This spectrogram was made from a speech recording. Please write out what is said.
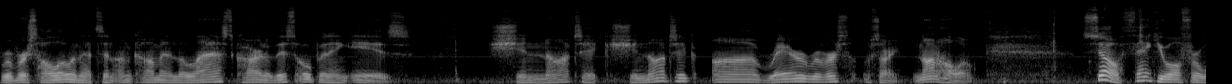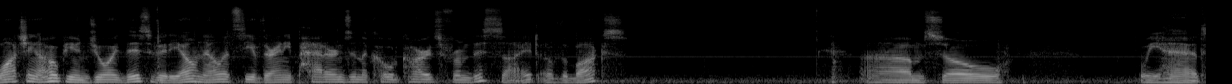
reverse hollow, and that's an uncommon. And the last card of this opening is Shiinotic. Shiinotic, uh, rare reverse, sorry, non holo. So, thank you all for watching. I hope you enjoyed this video. Now let's see if there are any patterns in the code cards from this side of the box. Um, so, we had,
